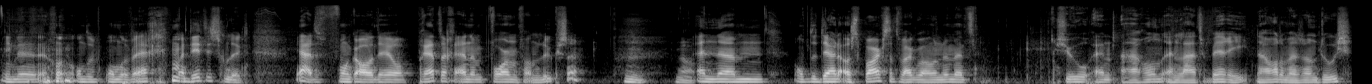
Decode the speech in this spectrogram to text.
in de, onder, onderweg. Maar dit is gelukt. Ja, dat vond ik altijd heel prettig en een vorm van luxe. Hm, ja. En ehm, op de derde Oosterparkstad waar ik woonde met Jules en Aaron en later Berry... daar hadden we zo'n douche.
